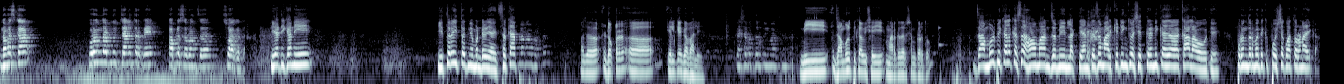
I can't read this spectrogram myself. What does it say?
नमस्कार. पुरंदर न्यूज चॅनलतर्फे आपलं सर्वांचं स्वागत. आहे या ठिकाणी इतरही तज्ज्ञ मंडळी आहेत. सर काय आपलं नाव डॉक्टर? माझं डॉक्टर एल के गभाले. कशाबद्दल तुम्ही मार्गदर्शन करता? मी जांभूळ पिकाविषयी मार्गदर्शन करतो. जांभूळ पिकाला कसं हवामान जमीन लागते आणि त्याचं मार्केटिंग किंवा शेतकऱ्यांनी काय का लावावं होते पुरंदरमध्ये क- पोषक वातावरण आहे का?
